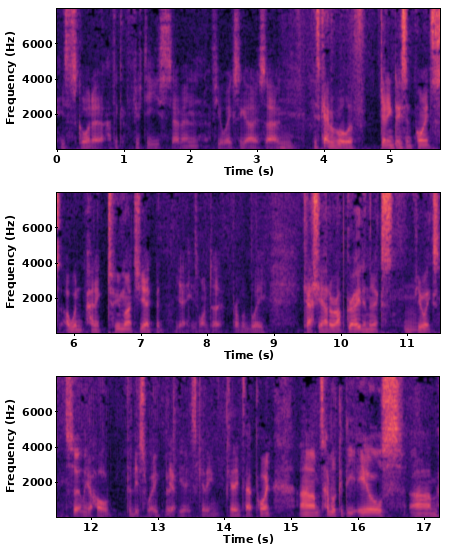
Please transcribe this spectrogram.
he's scored a I think a 57 a few weeks ago, so Mm. he's capable of getting decent points. I wouldn't panic too much yet, but yeah, he's one to probably cash out or upgrade in the next Mm. few weeks. certainly a hold for this week, but Yep. yeah, he's getting getting to that point. Um, let's have a look at the Eels. Um,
